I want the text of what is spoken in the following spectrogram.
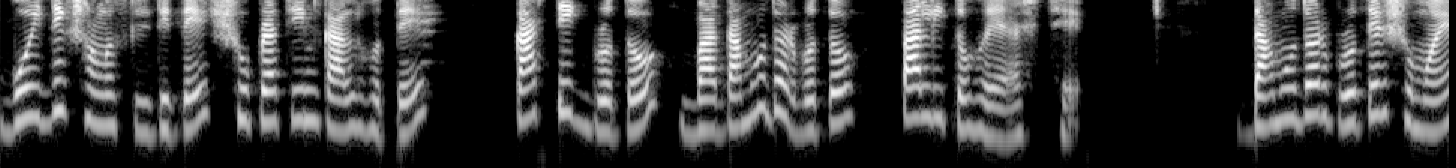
বৈদিক সংস্কৃতিতে সুপ্রাচীন কাল হতে কার্তিক ব্রত বা দামোদর ব্রত পালিত হয়ে আসছে। দামোদর ব্রতের সময়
